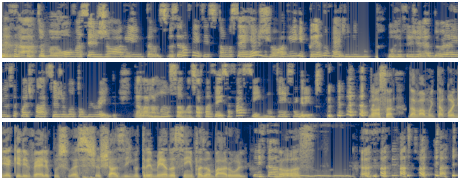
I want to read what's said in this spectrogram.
Exato, Ou você jogue, então, se você não fez isso, então você rejogue e prenda o velhinho no, no refrigerador, aí você pode falar que você jogou Tomb Raider. É lá na mansão, é só fazer isso, é facinho, não tem segredo. Nossa, dava muita agonia aquele velho com o chazinho tremendo assim, fazendo barulho. Ele ficava... Nossa.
